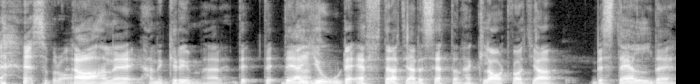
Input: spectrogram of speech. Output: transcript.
är så bra. Ja, han är, han är grym här. Det, det, det jag ja. gjorde efter att jag hade sett den här klart var att jag beställde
